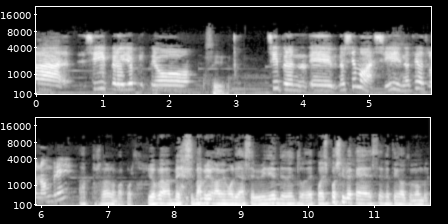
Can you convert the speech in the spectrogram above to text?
Ah, sí, pero yo, pero sí. Sí, pero eh, no se llamaba así, ¿no tiene otro nombre? Ah, pues ahora no me acuerdo. Yo me, se me ha venido la memoria, se vinieron de dentro de. Pues es posible que, que tenga otro nombre.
